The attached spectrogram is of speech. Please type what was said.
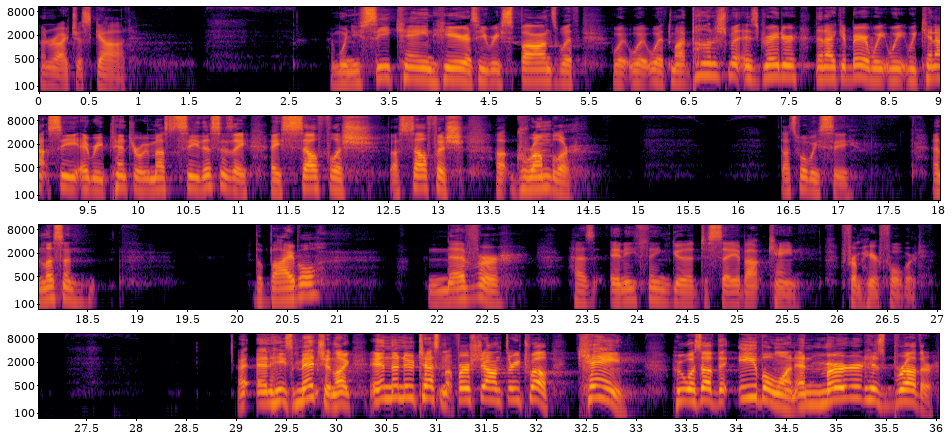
and righteous God. And when you see Cain here as he responds with, with, with, with, my punishment is greater than I can bear, we, we, we cannot see a repenter. We must see this is a, a selfish, a selfish uh, grumbler. That's what we see. And listen, the Bible never has anything good to say about Cain from here forward. And he's mentioned, like in the New Testament, 1 John 3:12, Cain, who was of the evil one and murdered his brother.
